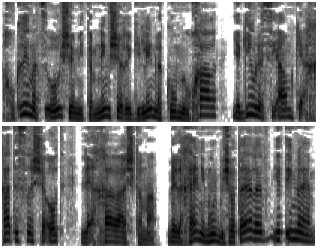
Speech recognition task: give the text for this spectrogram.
החוקרים מצאו שמתאמנים שרגילים לקום מאוחר יגיעו לשיאם כ-11 שעות לאחר ההשכמה, ולכן אימון בשעות הערב יתאים להם.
